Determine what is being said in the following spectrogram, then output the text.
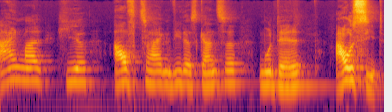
einmal hier aufzeigen, wie das ganze Modell aussieht.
